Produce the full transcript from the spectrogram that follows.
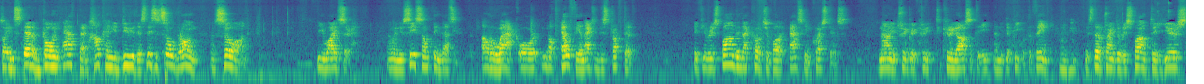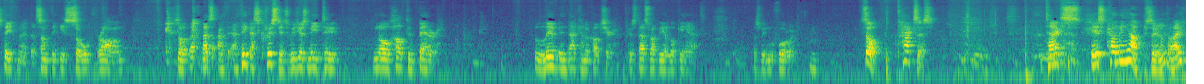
So instead of going at them, how can you do this? This is so wrong, and so on. Be wiser. And when you see something that's out of whack or not healthy and actually destructive, if you respond in that culture by asking questions, now you trigger curiosity and you get people to think Mm-hmm. instead of trying to respond to your statement that something is so wrong. So that, that's I, th- I think as Christians we just need to know how to better live in that kind of culture because that's what we are looking at as we move forward. Mm. So taxes. Tax is coming up soon, right?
